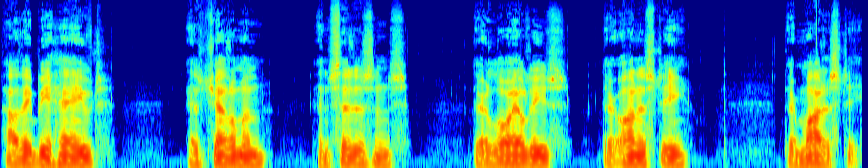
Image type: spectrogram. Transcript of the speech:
how they behaved as gentlemen and citizens, their loyalties, their honesty, their modesty,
